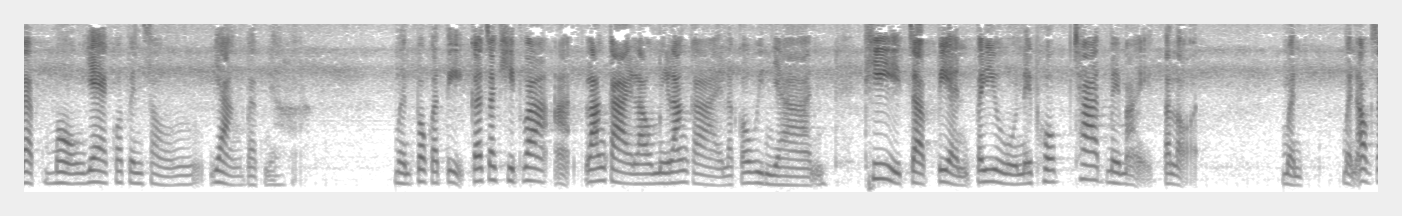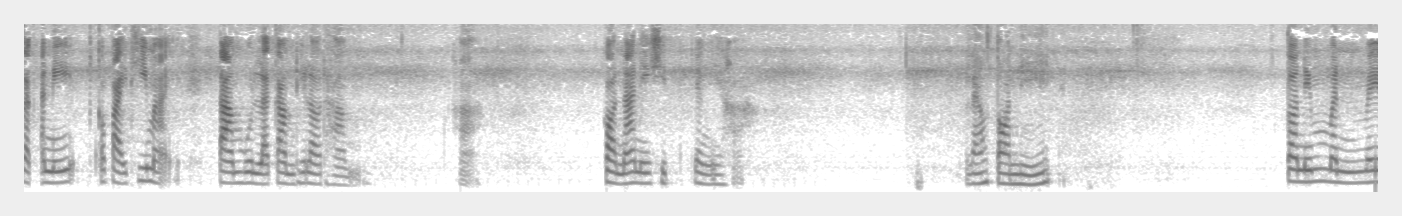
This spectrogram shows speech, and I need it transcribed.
แบบมองแยกว่าเป็นสองอย่างแบบเนี้ยค่ะ เหมือนปกติก็จะคิดว่าอะร่างกายเรามีร่างกายแล้วก็วิญญาณ ที่จะเปลี่ยนไปอยู่ในภพชาติใหม่ ๆ ตลอด เหมือนเหมือนออกจากอันนี้ก็ไปที่ใหม่ ตามบุญกรรมที่เราทำค่ะ ก่อนหน้านี้คิดอย่างนี้ค่ะ แล้วตอนนี้ ตอนนี้มันไม่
